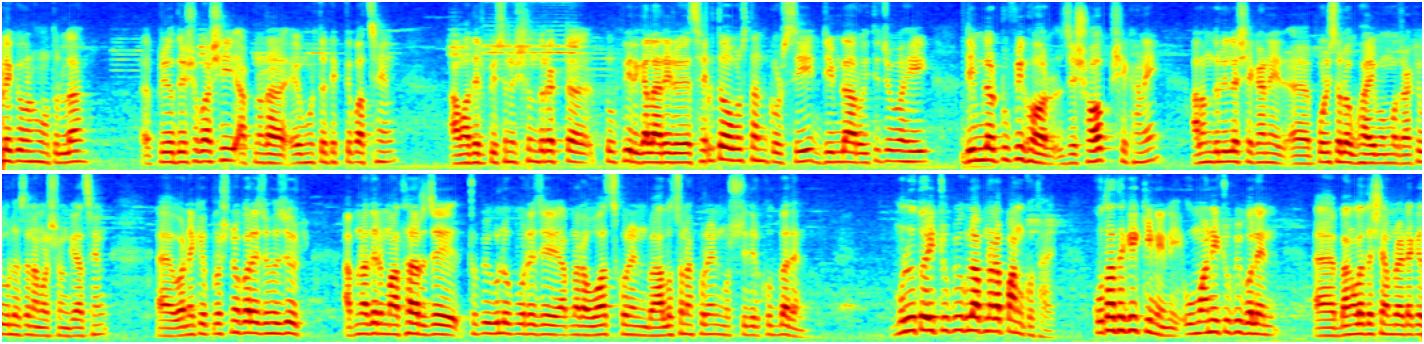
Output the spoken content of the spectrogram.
আলাইকুম রহমতুল্লাহ। প্রিয় দেশবাসী, আপনারা এই মুহূর্তে দেখতে পাচ্ছেন আমাদের পিছনে সুন্দর একটা টুপির গ্যালারি রয়েছে। তো অবস্থান করছি ডিমলার ঐতিহ্যবাহী ডিমলা টুপি ঘর যে সব সেখানে। আলহামদুলিল্লাহ সেখানে পরিচালক ভাই মোহাম্মদ রাকিবুল হাসান আমার সঙ্গে আছেন। অনেকে প্রশ্ন করে যে, হুজুর, আপনাদের মাথার যে টুপিগুলো পরে যে আপনারা ওয়াজ করেন বা আলোচনা করেন, মসজিদের খুতবা দেন, মূলত এই টুপিগুলো আপনারা পান কোথায়? কোথা থেকে কিনেন? এই ওমানি টুপি বলেন বাংলাদেশে আমরা এটাকে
